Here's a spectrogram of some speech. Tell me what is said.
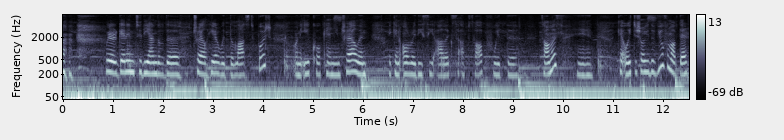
We're getting to the end of the trail here with the last push on Echo Canyon Trail and I can already see Alex up top with the Thomas and can't wait to show you the view from up there.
